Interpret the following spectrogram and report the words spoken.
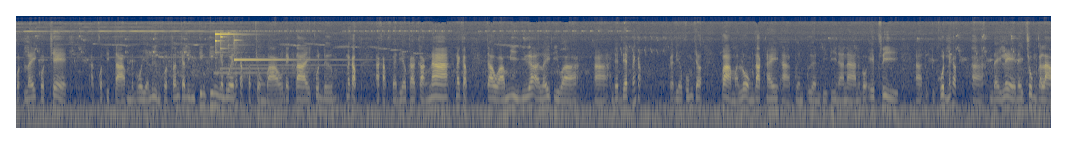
กดไลค์กดแชร์กดติดตามนะก็อย่าลืมกดสั่นกระดิ่งกิ้งกิ้งกันด้วยนะครับกับจงบาวเด็กตายคนเดิมนะครับอ่าครับก็เดียวกับครั้งหน้านะครับถ้าว่ามีเยื่ออะไรที่ว่าอ่าเด็ดๆนะครับก็เดียวผมจะ ป้ามาโล่งดักให้อ่าเพื่อนเพื่อนพีพีนานาแล้วก็เอฟซีอ่าทุกๆคนนะครับอ่าได้เล่ได้ชมกับเรา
